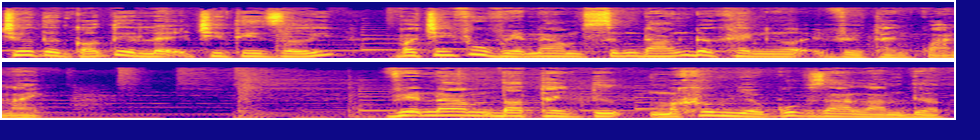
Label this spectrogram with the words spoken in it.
chưa từng có tiền lệ trên thế giới và chính phủ Việt Nam xứng đáng được khen ngợi về thành quả này. Việt Nam đạt thành tựu mà không nhiều quốc gia làm được.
